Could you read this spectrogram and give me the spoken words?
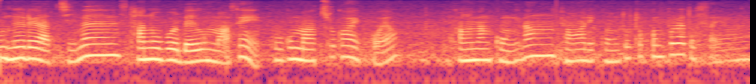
오늘의 아침은 단호볼 매운맛에 고구마 추가했고요. 강낭콩이랑 병아리콩도 조금 뿌려줬어요.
